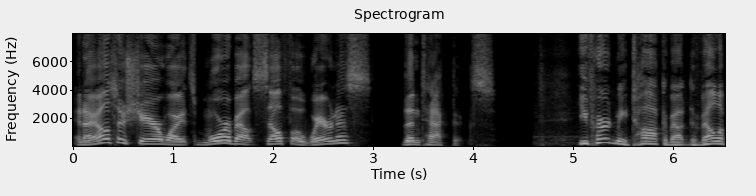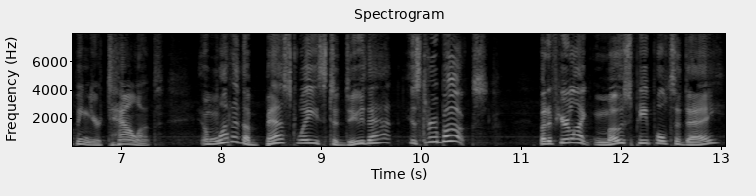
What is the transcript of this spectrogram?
And I also share why it's more about self awareness than tactics. You've heard me talk about developing your talent, and one of the best ways to do that is through books. But if you're like most people today,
